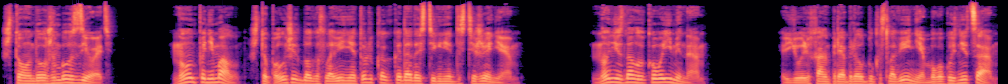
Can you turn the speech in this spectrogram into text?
что он должен был сделать. Но он понимал, что получит благословение только когда достигнет достижения. Но не знал, какого именно. Юльхан приобрел благословение бога-кузнеца,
